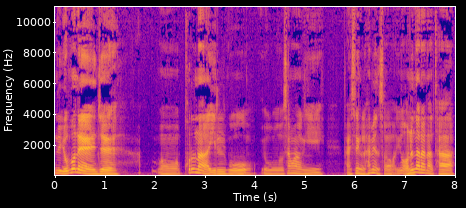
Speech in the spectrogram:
근데 요번에 이제 어 코로나 19요 상황이 발생을 하면서 이거 어느 음. 나라나 다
